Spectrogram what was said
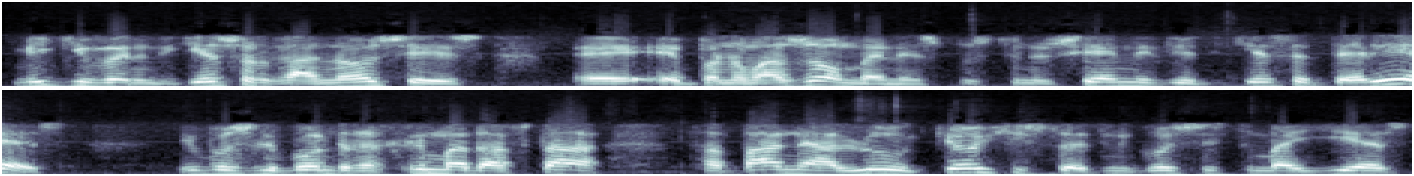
μη κυβερνητικές οργανώσεις ε, επωνομαζόμενες που στην ουσία είναι ιδιωτικές εταιρείες; Μήπως λοιπόν τα χρήματα αυτά θα πάνε αλλού και όχι στο Εθνικό Σύστημα Υγείας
